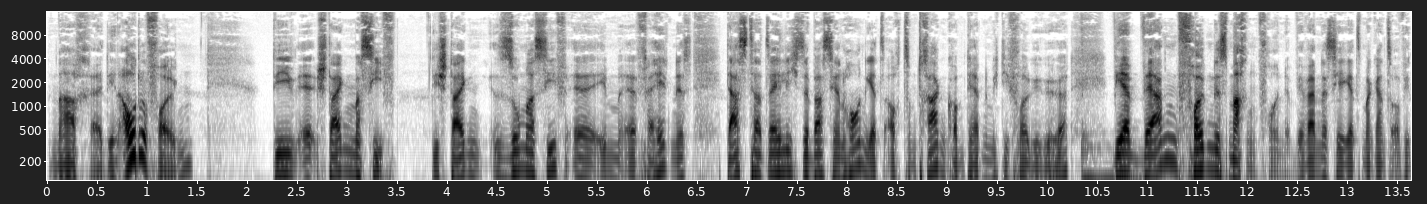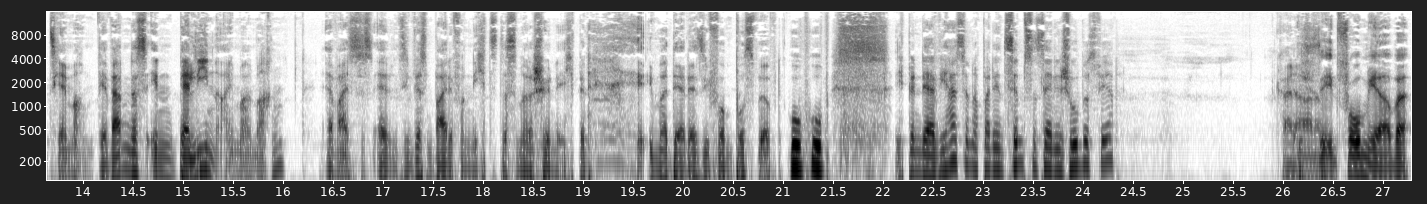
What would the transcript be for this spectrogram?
nach äh, den Autofolgen, die äh, steigen massiv. Die steigen so massiv äh, im äh, Verhältnis, dass tatsächlich Sebastian Horn jetzt auch zum Tragen kommt. Der hat nämlich die Folge gehört. Wir werden Folgendes machen, Freunde. Wir werden das hier jetzt mal ganz offiziell machen. Wir werden das in Berlin einmal machen. Er weiß es. Äh, Sie wissen beide von nichts. Das ist immer das Schöne. Ich bin immer der, der sie vom Bus wirft. Hup, hup. Ich bin der, wie heißt der noch bei den Simpsons, der den Schulbus fährt? Keine Ich Ahnung. sehe ihn vor mir, aber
